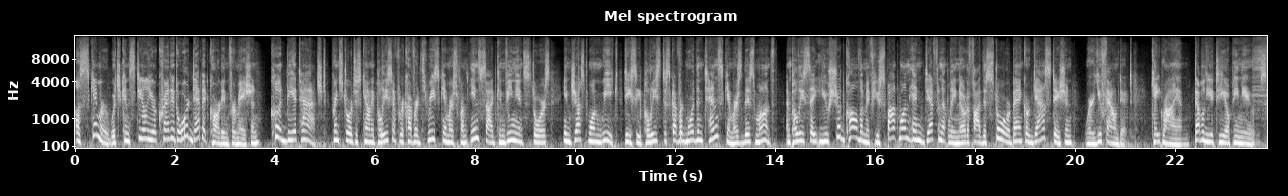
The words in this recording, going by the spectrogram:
A skimmer, which can steal your credit or debit card information, could be attached. Prince George's County Police have recovered three skimmers from inside convenience stores in just one week. DC Police discovered more than 10 skimmers this month. And police say you should call them if you spot one and definitely notify the store, bank, or gas station where you found it. Kate Ryan, WTOP News.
